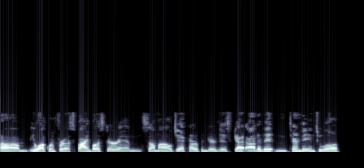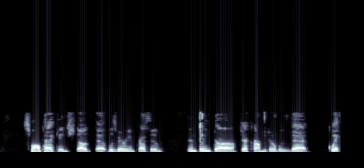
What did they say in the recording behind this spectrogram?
um, Ewok went for a spine buster and somehow Jack Carpenter just got out of it and turned it into a small package. That, that was very impressive. Didn't think, uh, Jack Carpenter was that quick.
